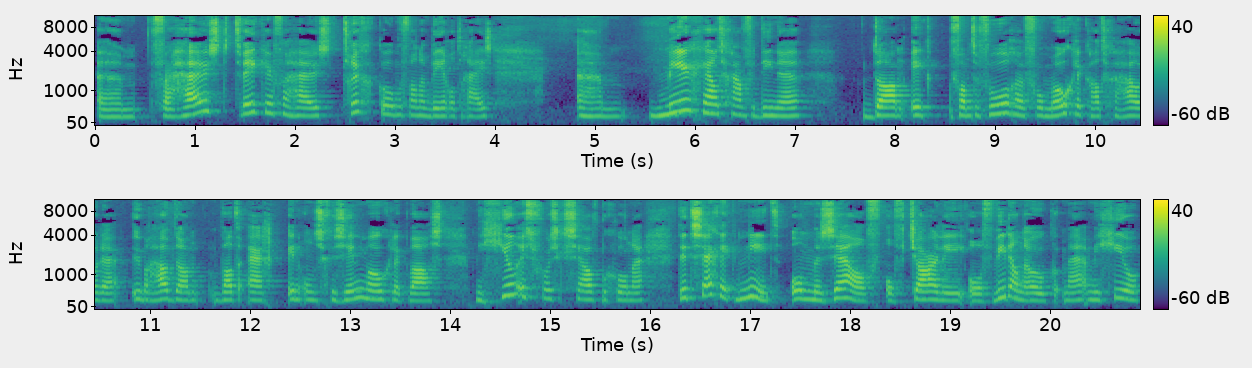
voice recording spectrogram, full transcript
Um, verhuisd, twee keer verhuisd. Teruggekomen van een wereldreis. Um, meer geld gaan verdienen dan ik van tevoren voor mogelijk had gehouden. Überhaupt dan wat er in ons gezin mogelijk was. Michiel is voor zichzelf begonnen. Dit zeg ik niet om mezelf of Charlie of wie dan ook, maar Michiel,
